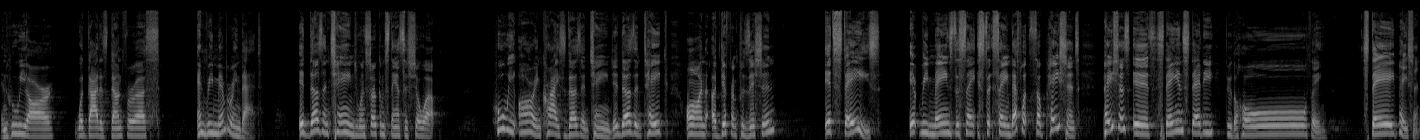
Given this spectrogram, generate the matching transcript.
in who we are, what God has done for us, and remembering that. It doesn't change when circumstances show up who we are in Christ doesn't change. It doesn't take on a different position. It stays. It remains the same. same. That's what, so patience, patience is staying steady through the whole thing. Stay patient.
